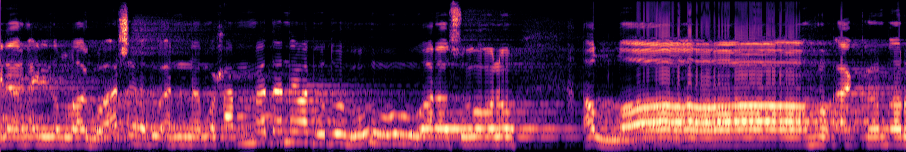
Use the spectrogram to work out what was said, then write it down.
ইলাহা ইল্লাল্লাহ ওয়া আশহাদু আন্না মুহাম্মাদান আবদুহু ওয়া রাসূলুহু। আল্লাহু আকবার।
